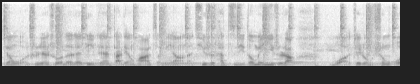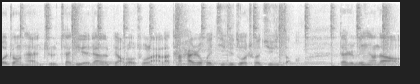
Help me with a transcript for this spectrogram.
像我之前说的，在地铁站打电话怎么样的，其实他自己都没意识到，我这种生活状态只在地铁站的表露出来了，他还是会继续坐车继续走，但是没想到，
